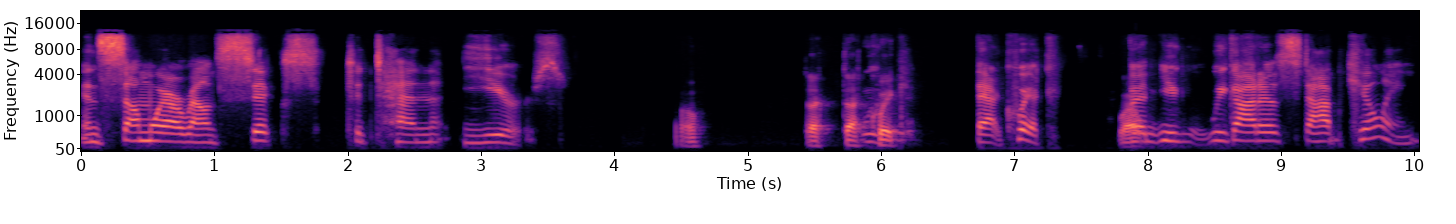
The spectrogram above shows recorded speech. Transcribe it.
in somewhere around 6 to 10 years. Well that that quick. That quick but you we got to stop killing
